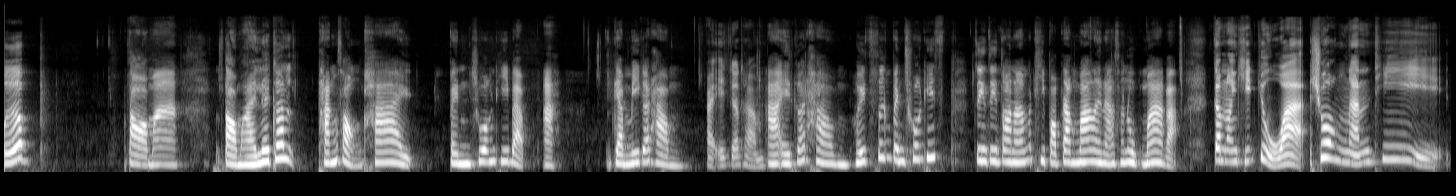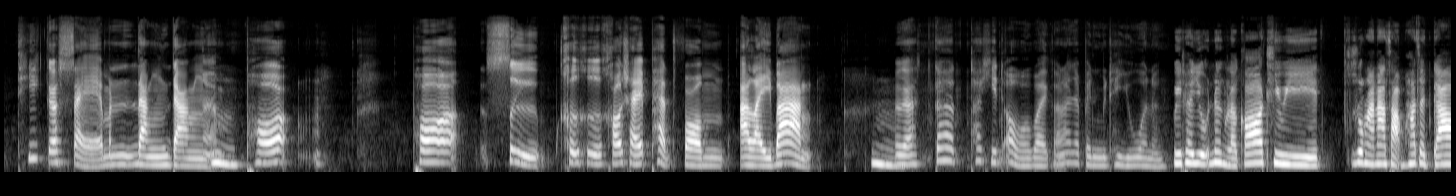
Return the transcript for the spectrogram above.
ปุ๊บต่อมาต่อมาเรื่อยก็ทั้งสองค่ายเป็นช่วงที่แบบอะแกรมมี่ก็ทำ อาร์เอสก็ทอาร์เอสก็ทำเฮ้ยซึ่งเป็นช่วงที่จริง ๆ ตอนนั้นทีป๊อปดังมากเลยนะ สนุกมากอะำกำลังคิดอยู่ว่าช่วงนั้นที่ที่กระแสมันดัง ๆอะอืมเพราะเพราะสื่อคือคือเขาใช้แพลตฟอร์มอะไรบ้างอืมนะคะก็ถ้าคิดออกมาไปก็น่าจะเป็นวิทยุอันหนึ่งวิทยุหนึ่งแล้วก็ทีวีช่วงนั้นอะสามห้าเจ็ดเก้า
